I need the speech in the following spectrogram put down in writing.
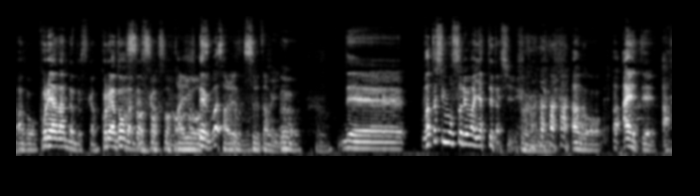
あのこれは何なんですか？これはどうなんですか？そうそうそう。対応でわされするためにね。うん、で私もそれはやってたし、あのああえてあ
